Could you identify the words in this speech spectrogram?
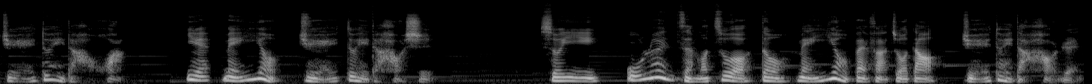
绝对的好话，也没有绝对的好事。所以，无论怎么做，都没有办法做到绝对的好人。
